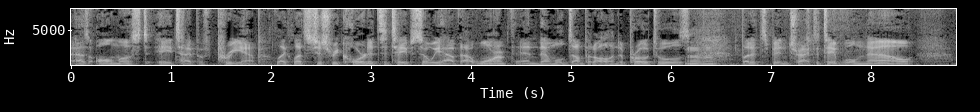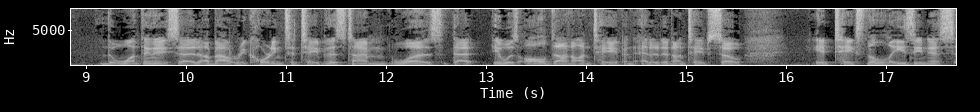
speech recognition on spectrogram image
as almost a type of preamp. Like, let's just record it to tape so we have that warmth, and then we'll dump it all into Pro Tools. Mm-hmm. But it's been tracked to tape. Well, now. The one thing that he said about recording to tape this time was that it was all done on tape and edited on tape. So it takes the laziness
